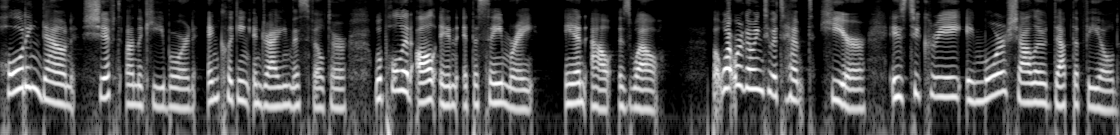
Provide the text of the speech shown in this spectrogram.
Holding down Shift on the keyboard and clicking and dragging this filter will pull it all in at the same rate and out as well. But what we're going to attempt here is to create a more shallow depth of field.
